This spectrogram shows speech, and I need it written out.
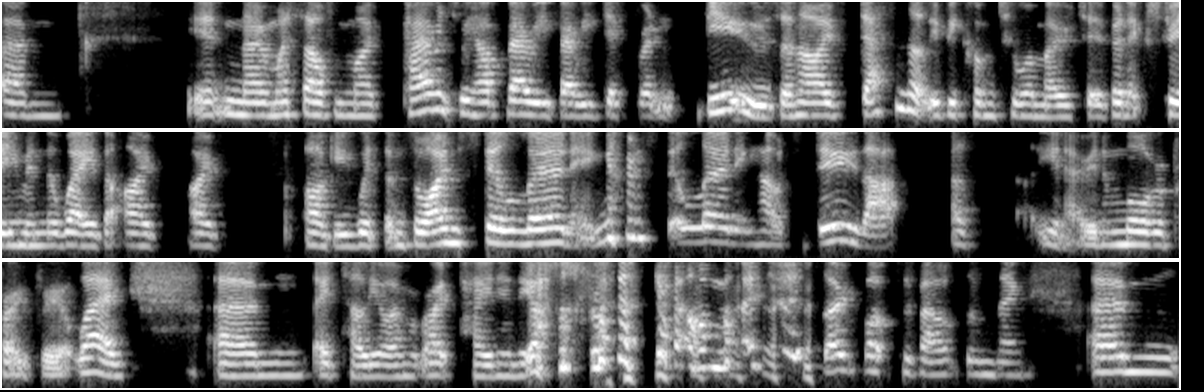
um, you know, myself and my parents, we have very, very different views, and I've definitely become too emotive and extreme in the way that I've, I've with them. So I'm still learning. I'm still learning how to do that as you know in a more appropriate way. Um, they tell you i'm a right pain in the ass when i get on my soapbox about something. Um,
